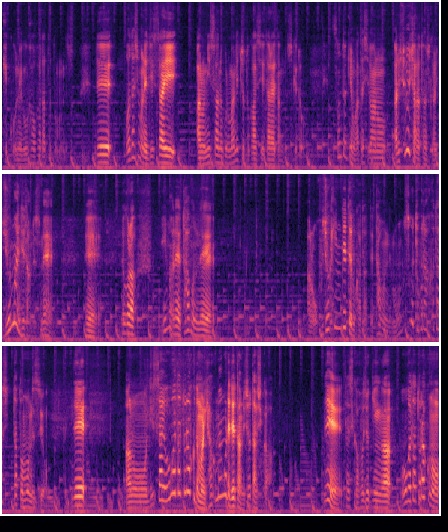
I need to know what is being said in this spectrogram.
結構ね、ウハウハだったと思うんです。で、私もね、実際、あの日産の車ね、ちょっと買わせていただいたんですけど、その時も私はあの、あれ、所有者だったんですから10万円出たんですね。ええー、だから、今ね、多分ね、あの補助金出てる方って多分ね、ものすごい得な方だと思うんですよ。で、あの実際大型トラックでも、ね、100万ぐらい出たんでしょ、確か。ねえ、確か補助金が、大型トラックの、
